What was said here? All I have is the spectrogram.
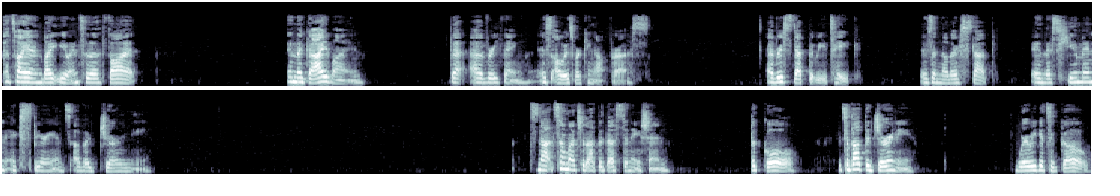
That's why I invite you into the thought in the guideline that everything is always working out for us. Every step that we take is another step in this human experience of a journey. It's not so much about the destination, the goal. It's about the journey, where we get to go,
